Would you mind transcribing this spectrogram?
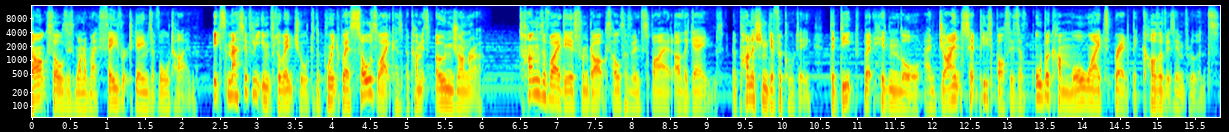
Dark Souls is one of my favourite games of all time. It's massively influential to the point where Souls-like has become its own genre. Tons of ideas from Dark Souls have inspired other games. The punishing difficulty, the deep but hidden lore, and giant set piece bosses have all become more widespread because of its influence.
